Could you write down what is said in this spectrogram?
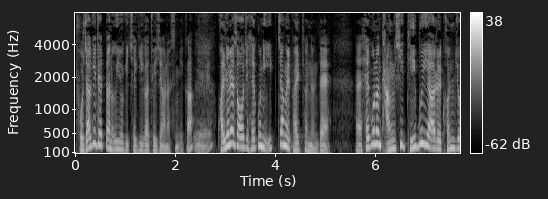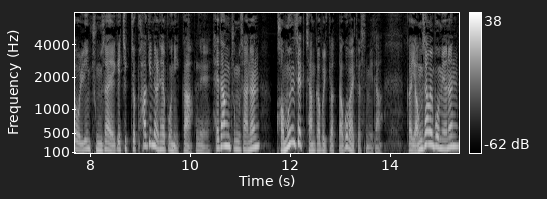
조작이 됐다는 의혹이 제기가 되지 않았습니까? 예. 관련해서 어제 해군이 입장을 밝혔는데 해군은 당시 DVR을 건져 올린 중사에게 직접 확인을 해보니까 네. 해당 중사는 검은색 장갑을 꼈다고 밝혔습니다. 그러니까 영상을 보면은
